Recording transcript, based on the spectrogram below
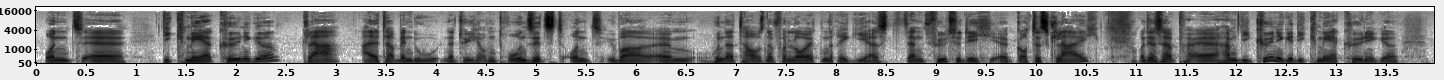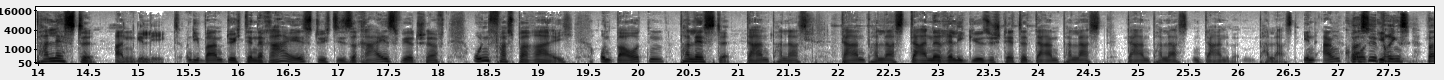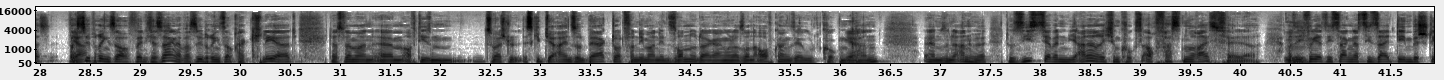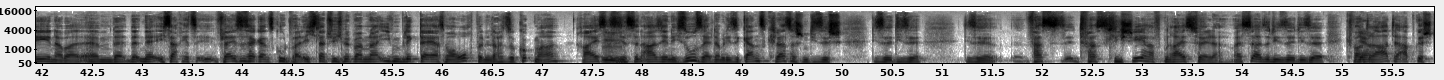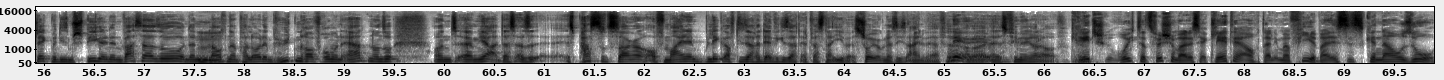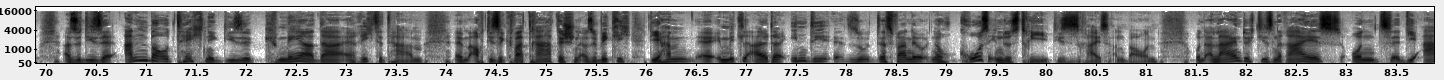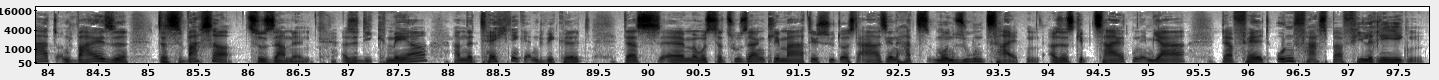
und äh, die Khmer-Könige, klar, Alter, wenn du natürlich auf dem Thron sitzt und über ähm, Hunderttausende von Leuten regierst, dann fühlst du dich äh, gottesgleich. Und deshalb äh, haben die Könige, die Khmer-Könige, Paläste angelegt. Und die waren durch den Reis, durch diese Reiswirtschaft unfassbar reich und bauten Paläste. Da ein Palast, da ein Palast, da eine religiöse Stätte, da ein Palast, da ein Palast und da ein Palast. In Angkor was übrigens, was, was ja? übrigens auch, wenn ich das sagen darf, was übrigens auch erklärt, dass wenn man ähm, auf diesem, zum Beispiel, es gibt ja einen so einen Berg dort, von dem man den Sonnenuntergang oder Sonnenaufgang sehr gut gucken ja. kann, ähm, so eine Anhöhe. Du siehst ja, wenn du in die andere Richtung guckst, auch fast nur Reisfelder. Also mhm. ich will jetzt nicht sagen, dass die seitdem bestehen, aber ähm, da, da, ich sag jetzt, vielleicht ist es ja ganz gut, weil ich natürlich mit meinem naiven Blick da erstmal hoch bin und dachte so, guck mal, Reis mhm. ist jetzt in Asien nicht so selten, aber diese ganz klassischen, diese, diese, diese, diese fast, fast klischeehaften Reisfelder, weißt du, also diese, diese Quadrate ja. abgesteckt mit diesem spiegelnden Wasser so und dann mhm. laufen ein paar Leute mit Hüten drauf rum und ernten und so und ähm, ja, das, also es passt sozusagen auch auf meinen Blick auf die Sache, der wie gesagt etwas naiver ist. Entschuldigung, dass ich es einwerfe, nee, aber äh, es fiel mir gerade auf. Gretsch ruhig dazwischen, weil das erklärt ja auch dann immer viel, weil es ist genau so. Also diese Anbautechnik, diese Khmer da errichtet haben, ähm, auch diese quadratischen, also wirklich, die haben äh, im Mittelalter in die, so, das war eine, eine Großindustrie, dieses Reisanbauen. Und allein durch diesen Reis und äh, die Art und Weise, das Wasser zu sammeln. Also die Khmer haben eine Technik entwickelt, dass, äh, man muss dazu sagen, klimatisch Südostasien hat Monsunzeiten. Also es gibt Zeiten im Jahr, da fällt unfassbar viel Regen.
